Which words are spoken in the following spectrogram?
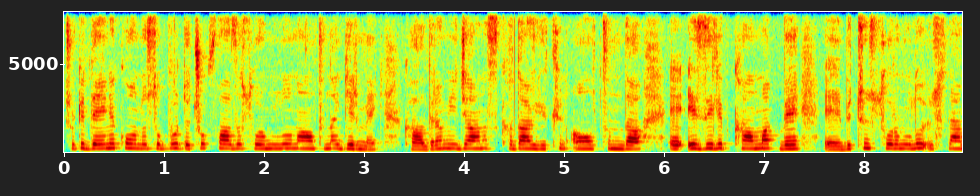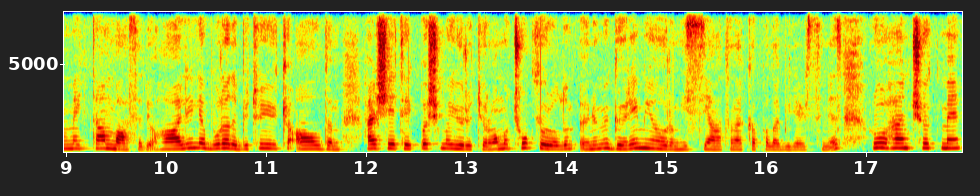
Çünkü değnek konusu burada çok fazla sorumluluğun altına girmek, kaldıramayacağınız kadar yükün altında e, ezilip kalmak ve e, bütün sorumluluğu üstlenmekten bahsediyor. Haliyle burada bütün yükü aldım. Her şeyi tek başıma yürütüyorum ama çok yoruldum. Önümü göremiyorum hissiyatına kapılabilirsiniz. Ruhen çökme,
